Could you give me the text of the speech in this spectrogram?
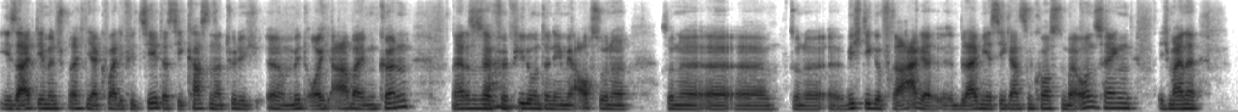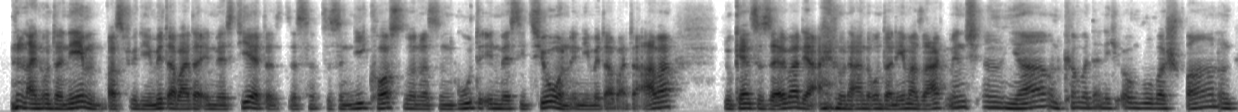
ihr seid dementsprechend ja qualifiziert, dass die Kassen natürlich äh, mit euch arbeiten können. Ja, das ist ja. ja. für viele Unternehmen ja auch so eine, so eine, äh, äh so eine äh, wichtige Frage. Bleiben jetzt die ganzen Kosten bei uns hängen? Ich meine, ein Unternehmen, was für die Mitarbeiter investiert, das, das, das sind nie Kosten, sondern das sind gute Investitionen in die Mitarbeiter. Aber du kennst es selber, der ein oder andere Unternehmer sagt, Mensch, äh, ja, und können wir da nicht irgendwo was sparen? Und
